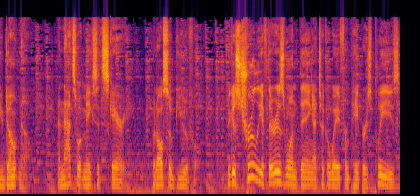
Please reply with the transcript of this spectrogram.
you don't know. And that's what makes it scary, but also beautiful. Because truly, if there is one thing I took away from Papers, Please,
